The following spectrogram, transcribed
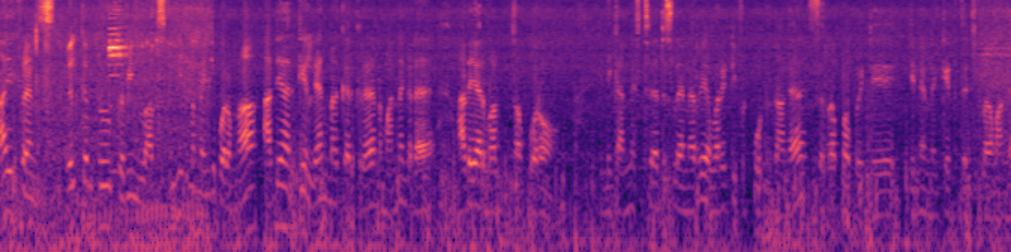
Hi friends welcome to Praveen vlogs. இன்றைக்கி நம்ம எங்கே போகிறோம்னா அடையாருக்கே லேண்ட்மார்க்காக இருக்கிற நம்ம அண்ணன் கடை அடையார் மால் தான் போகிறோம் இன்றைக்கி அண்ணன் ஸ்டேட்டஸில் நிறைய வெரைட்டி ஃபுட் போட்டிருக்காங்க. சிறப்பாக போயிட்டு என்னென்னு கேட்டு தெரிஞ்சுக்கலாம் வாங்க.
